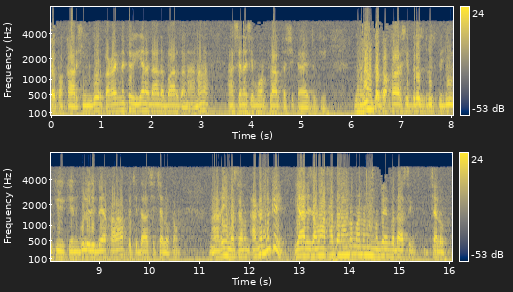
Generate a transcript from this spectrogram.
ته پکار شي انګور ته غږ نه کوي یاره دا د بار زنانه ده اسنه چې مور پلار ته شکایت وکي لور ته پکار شي درز درز په جوړ کې کینګول دې بیا خراب کچ داسې چلو کوم ناغي مثلا اگر نه کوي یا زما خبرانه مننه نو به بداسې چلو کوم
